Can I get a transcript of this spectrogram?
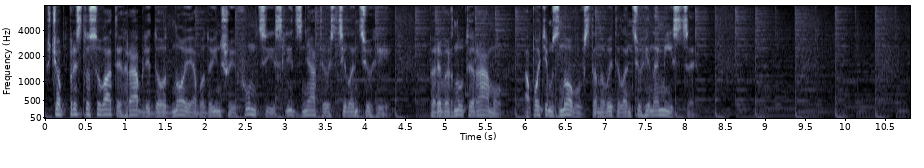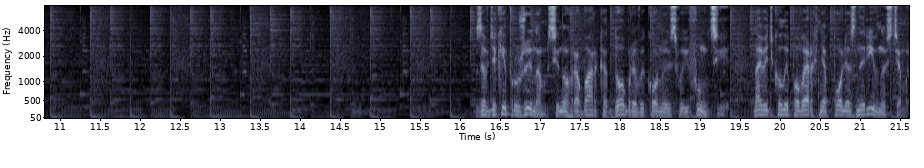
Щоб пристосувати граблі до одної або до іншої функції, слід зняти ось ці ланцюги, перевернути раму, а потім знову встановити ланцюги на місце. Завдяки пружинам сінограбарка добре виконує свої функції, навіть коли поверхня поля з нерівностями.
